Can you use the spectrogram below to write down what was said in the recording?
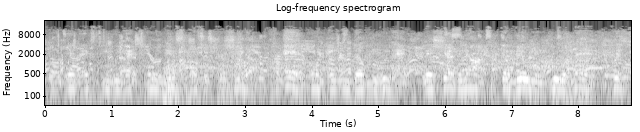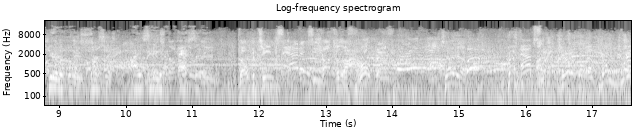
on NXT, we had Terry Nix versus Kushida. And on AEW, we had Le Champion, the million viewer man, Chris Jericho versus Isiah Kassidy. Velveteen shot to the throat, man. I'll tell you. I think Jericho, no way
